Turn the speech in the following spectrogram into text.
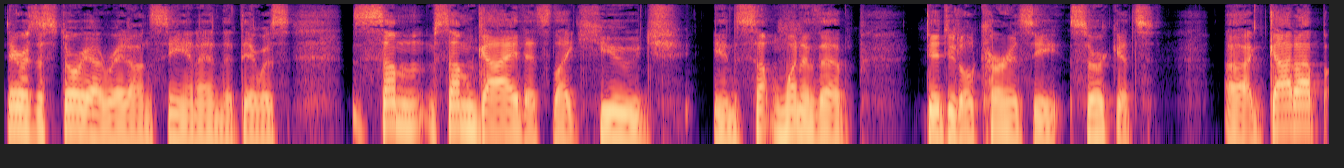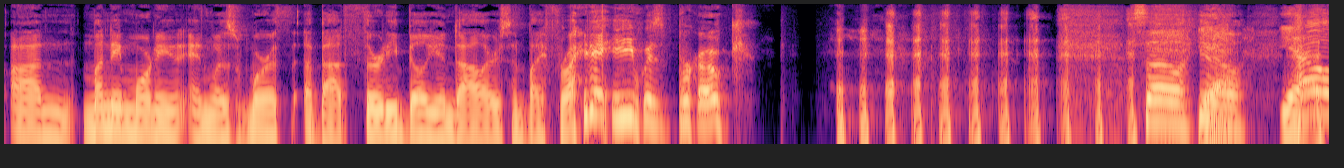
There was a story I read on CNN that there was some some guy that's like huge in some one of the digital currency circuits. Uh, got up on Monday morning and was worth about thirty billion dollars, and by Friday he was broke. So you Yeah, know yeah, how to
